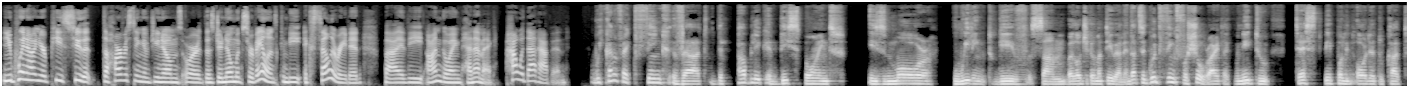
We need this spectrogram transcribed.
You point out in your piece too that the harvesting of genomes or this genomic surveillance can be accelerated by the ongoing pandemic. How would that happen? We kind of like think that the public at this point is more willing to give some biological material. And that's a good thing for sure, right? Like we need to test people in order to cut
